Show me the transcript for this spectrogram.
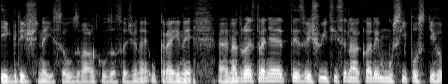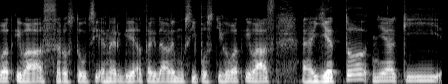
i když nejsou z válkou zasažené Ukrajiny. Eh, na druhé straně ty zvyšující se náklady musí postihovat i vás, rostoucí energie a tak dále musí postihovat i vás. Je to nějaký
